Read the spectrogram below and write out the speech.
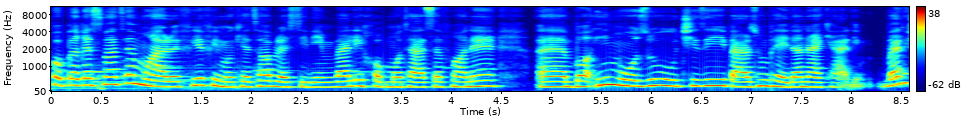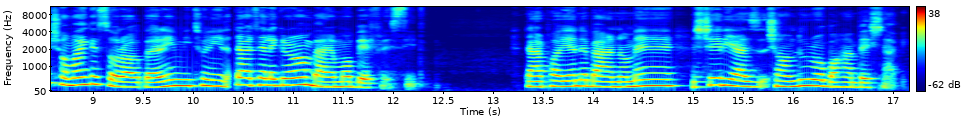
خب به قسمت معرفی فیلم و کتاب رسیدیم ولی خب متاسفانه با این موضوع چیزی براتون پیدا نکردیم. ولی شما اگه سراغ دارین می‌تونید در تلگرام برای ما بفرستید. در پایان برنامه شعری از شاملو رو با هم بشنویم.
